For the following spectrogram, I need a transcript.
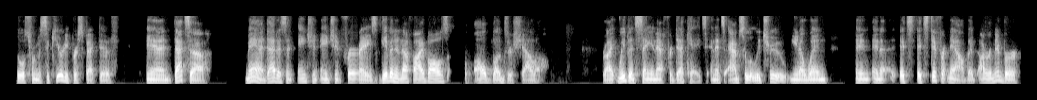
tools from a security perspective. And that's a man that is an ancient ancient phrase. Given enough eyeballs all bugs are shallow right we've been saying that for decades and it's absolutely true you know when and and it's it's different now but i remember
